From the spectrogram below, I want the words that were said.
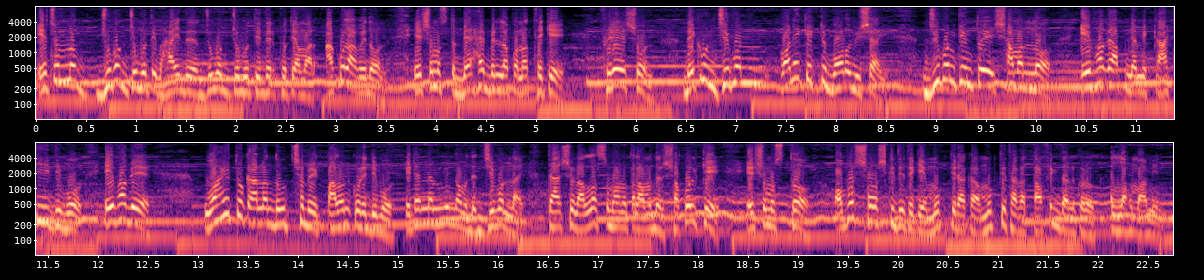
এজন্য যুবক যুবতী ভাইদের, যুবক যুবতীদের প্রতি আমার আকুল আবেদন। এই সমস্ত বেহায় বিল্লাপনা থেকে ফিরে এসুন। দেখুন, জীবন অনেক একটি বড় বিষয়। জীবন কিন্তু এই সামান্য, এভাবে আপনি আমি কাটিয়ে দিব। এভাবে ওয়াহিতুক আনন্দ উৎসবে পালন করে দিব। এটার নাম কিন্তু আমাদের জীবন নয়। তাই আসলে আল্লাহ সুবাহ আমাদের সকলকে এই সমস্ত অবসংস্কৃতি থেকে মুক্তি রাখা, মুক্তি থাকা তাফিক দান করুক। আল্লাহ আমিন।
